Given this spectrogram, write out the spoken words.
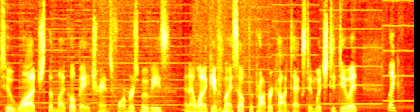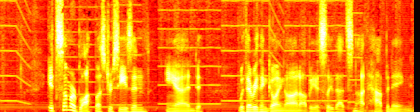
to watch the Michael Bay Transformers movies, and I want to give myself the proper context in which to do it. Like, it's summer blockbuster season, and with everything going on, obviously that's not happening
